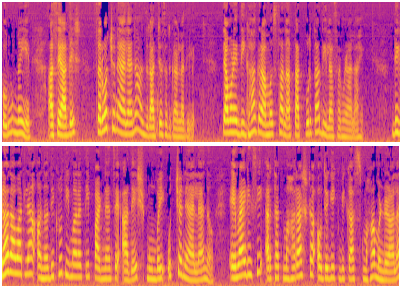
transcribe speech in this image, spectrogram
करू नयेत असे आदेश सर्वोच्च न्यायालयानं आज राज्य सरकारला दिले. त्यामुळे दिघा ग्रामस्थांना तात्पुरता दिलासा मिळाला आहे. दिघा गावातल्या अनधिकृत इमारती पाडण्याचे आदेश मुंबई उच्च न्यायालयानं एमआयडीसी अर्थात महाराष्ट्र औद्योगिक विकास महामंडळाला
